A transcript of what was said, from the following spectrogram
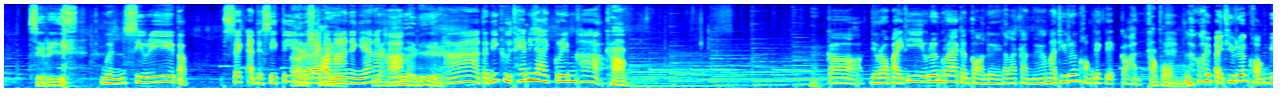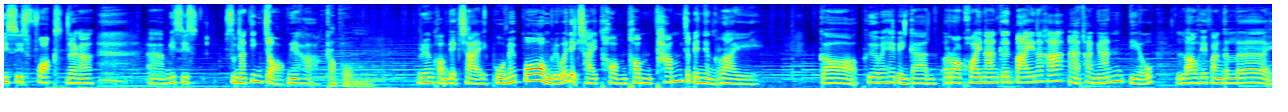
ซีรีส์เหมือนซีรีส์แบบ Sex and the City หรืออะไรใช่ประมาณอย่างเงี้ยนะอย่างคะนั้นเลยพี่อ่าแต่นี่คือเทพนิยายกริมค่ะครับ ก็เดี๋ยวเราไปที่เรื่องแรกกันก่อนเลยก็แล้วกันนะคะมาที่เรื่องของเด็กๆก่อนครับผมแล้วก็ไปที่เรื่องของ Mrs. Fox นะคะอ่า Mrs. สุนัขจิ้งจอกเนี่ยค่ะ ครับผมเรื่องของเด็กชายผัวแม่โป้ง หรือว่าเด็กชายทอมทอมทั้มจะเป็นอย่างไร ก็เพื่อไม่ให้เป็นการรอคอยนานเกินไปนะคะอ่าถ้างั้นเดี๋ยวเล่าให้ฟังกันเลย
